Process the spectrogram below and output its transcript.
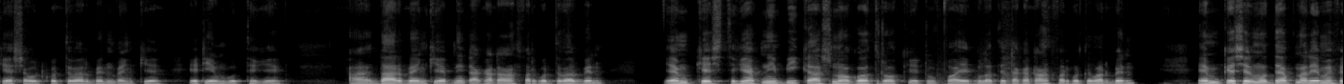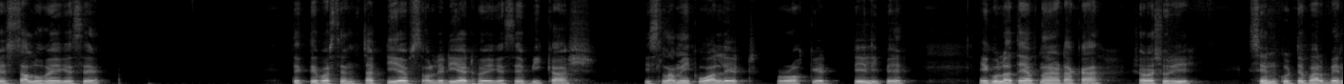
ক্যাশ আউট করতে পারবেন ব্যাংকে, এটিএম বুথ থেকে। আর দার ব্যাংকে আপনি টাকা ট্রান্সফার করতে পারবেন। এম ক্যাশ থেকে আপনি বিকাশ, নগদ, রকেট, উপায় এগুলোতে টাকা ট্রান্সফার করতে পারবেন। এম ক্যাশের মধ্যে আপনার এমএফএস চালু হয়ে গেছে। দেখতে পাচ্ছেন চারটি অ্যাপস অলরেডি অ্যাড হয়ে গেছে, bKash, Islamic wallet, Rocket, TelePay. এগুলাতে আপনারা টাকা সরাসরি সেন্ড করতে পারবেন।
